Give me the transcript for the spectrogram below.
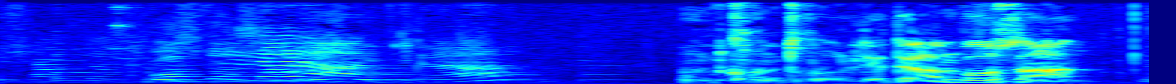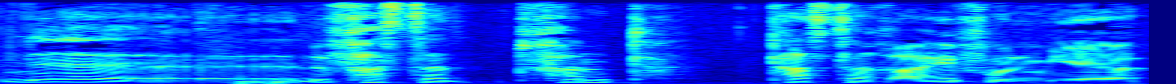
ich hab das Du hast doch nicht schon alles ne? Unkontrollierter Anbau ist eine, eine, Fasta- Fantasterei von mir.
